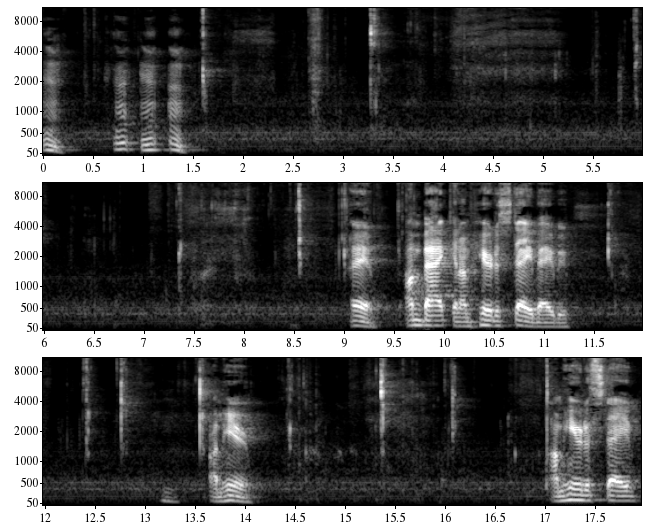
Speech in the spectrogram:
Mm. Mm, mm, mm. Hey, I'm back and I'm here to stay, baby. I'm here. I'm here to stay.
